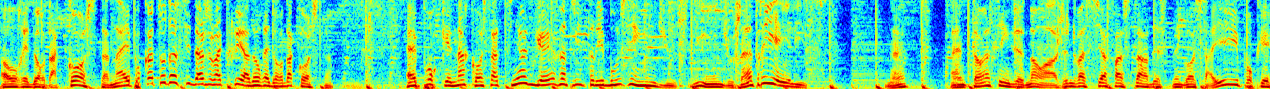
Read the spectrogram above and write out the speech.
ao redor da costa? Na época, toda a cidade era criada ao redor da costa. É porque na costa tinha guerra entre tribos índios, de índios, entre eles, né? Então, assim, não, a gente vai se afastar desse negócio aí, porque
